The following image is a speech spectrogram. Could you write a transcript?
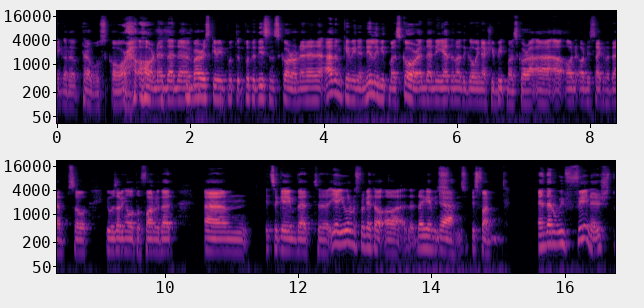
I got a terrible score on, and then uh, Marius came in put a- put a decent score on, and then Adam came in and nearly beat my score, and then he had another go and actually beat my score uh, uh, on on his second attempt. So he was having a lot of fun with that. Um, it's a game that uh, yeah you almost forget uh, uh, that, game is, Yeah. is is fun. And then we finished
